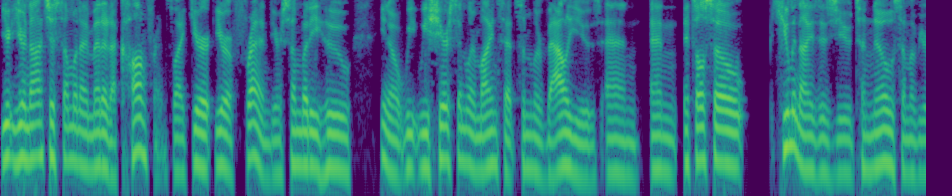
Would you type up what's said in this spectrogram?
you're you're not just someone I met at a conference. Like you're you're a friend. You're somebody who you know we we share similar mindsets similar values and and it's also humanizes you to know some of your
